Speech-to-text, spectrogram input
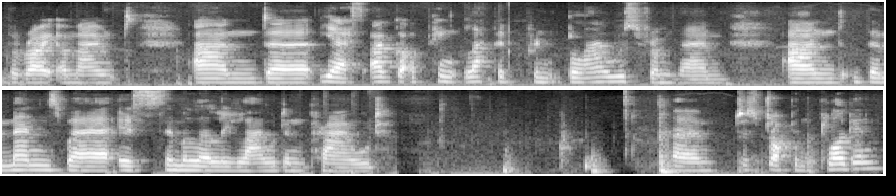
the right amount. And uh, yes, I've got a pink leopard print blouse from them, and the men's wear is similarly loud and proud. Um, just dropping the plug in.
